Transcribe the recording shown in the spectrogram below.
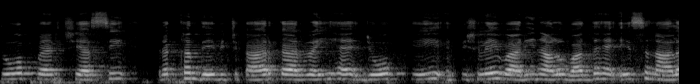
2.86 ਰੱਖਣ ਦੇ ਵਿਚਕਾਰ ਕਰ ਰਹੀ ਹੈ ਜੋ ਕਿ ਪਿਛਲੇ ਵਾਰੀ ਨਾਲੋਂ ਵੱਧ ਹੈ ਇਸ ਨਾਲ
